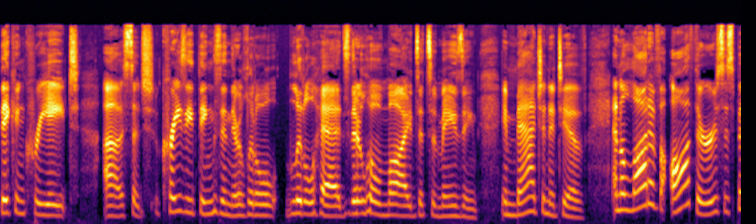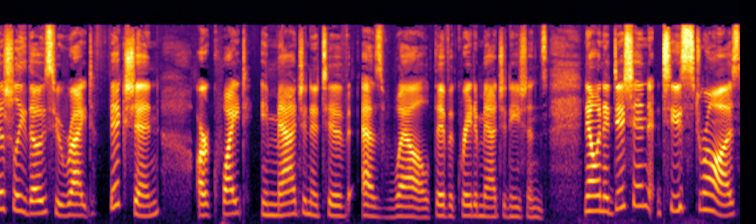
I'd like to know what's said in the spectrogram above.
They can create uh, such crazy things in their little little heads, their little minds. It's amazing. Imaginative, and a lot of authors, especially those who write fiction, are quite imaginative as well. They have a great imaginations. Now, in addition to straws,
